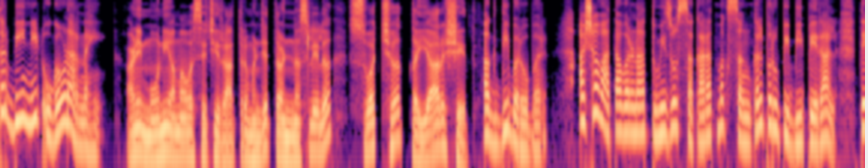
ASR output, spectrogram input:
तर बी नीट उगवणार नाही. आणि मोनी अमावस्येची रात्र म्हणजे तण नसलेलं स्वच्छ तयार शेत. अगदी बरोबर. अशा वातावरणात तुम्ही जो सकारात्मक संकल्परूपी बी पेराल ते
